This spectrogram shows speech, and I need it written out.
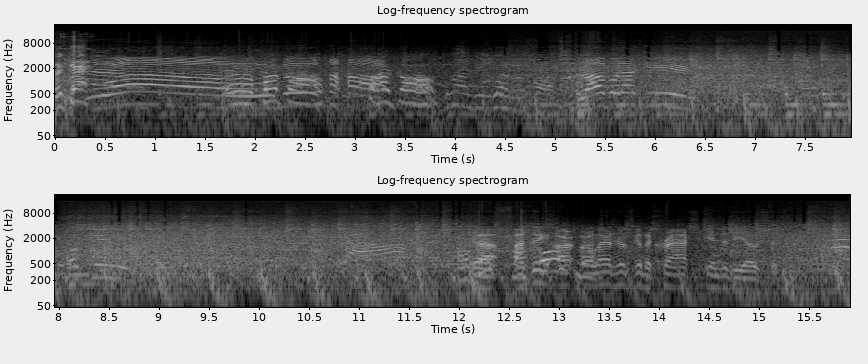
Okay. Wow. Oh, fuck off. Fuck off. Bravo, Lucky. Okay. Yeah, oh, I think our, our lantern's gonna crash into the ocean.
